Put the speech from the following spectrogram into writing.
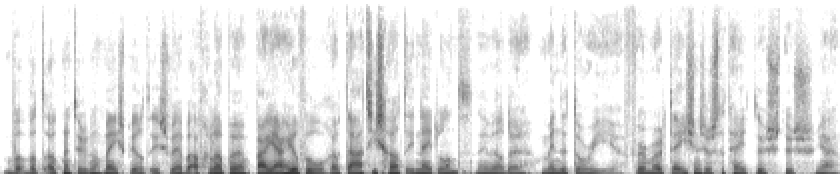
wat, ook natuurlijk nog meespeelt is, we hebben afgelopen paar jaar heel veel rotaties gehad in Nederland. We wel de mandatory eh, firm rotation, zoals dat heet. Dus, dus ja,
